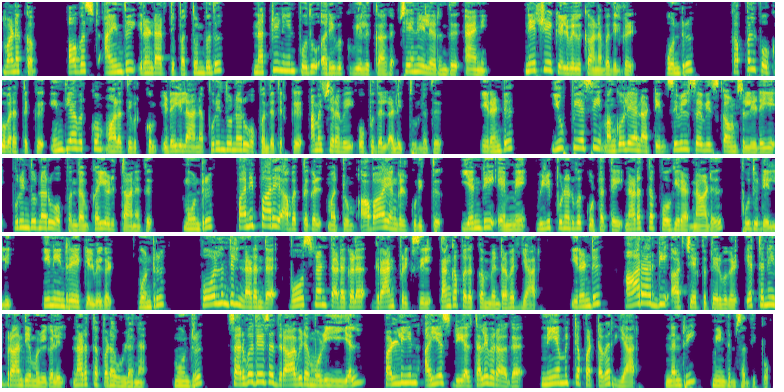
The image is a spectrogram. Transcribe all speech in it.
வணக்கம். ஆகஸ்ட் ஐந்து இரண்டாயிரத்தி பத்தொன்பது நற்றினியின் பொது அறிவுக்குவியலுக்காக சென்னையிலிருந்து ஆனி. நேற்றைய கேள்விகளுக்கான பதில்கள். ஒன்று கப்பல் போக்குவரத்துக்கு இந்தியாவிற்கும் மாலத்தீவிற்கும் இடையிலான புரிந்துணர்வு ஒப்பந்தத்திற்கு அமைச்சரவை ஒப்புதல் அளித்துள்ளது. இரண்டு யுபிஎஸ்சி மங்கோலியா நாட்டின் சிவில் சர்வீஸ் கவுன்சில் இடையே புரிந்துணர்வு ஒப்பந்தம் கையெழுத்தானது. மூன்று பனிப்பாறை ஆபத்துகள் மற்றும் அபாயங்கள் குறித்து என்டிஎம்ஏ விழிப்புணர்வு கூட்டத்தை நடத்தப் போகிற நாடு புதுடெல்லி. இனி இன்றைய கேள்விகள். ஒன்று போலந்தில் நடந்த போஸ்டன் தடகள கிராண்ட் பிரிக்ஸில் தங்கப்பதக்கம் வென்றவர் யார்? இரண்டு ஆர்ஆர்டி ஆட்சேர்ப்பு தேர்வுகள் எத்தனை பிராந்திய மொழிகளில் நடத்தப்பட உள்ளன? மூன்று சர்வதேச திராவிட மொழியியல் பள்ளியின் ஐஎஸ்டிஎல் தலைவராக நியமிக்கப்பட்டவர் யார்? நன்றி மீண்டும் சந்திப்போம்.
